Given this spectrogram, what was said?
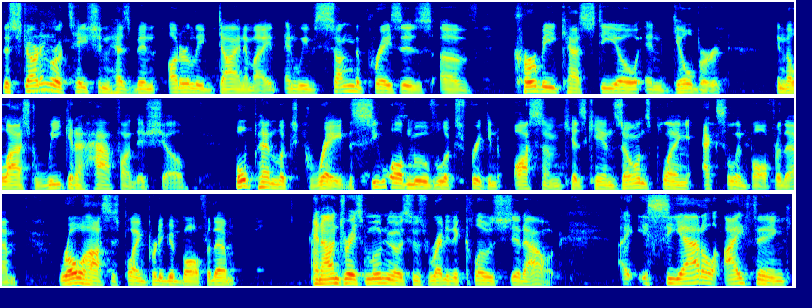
the starting rotation has been utterly dynamite, and we've sung the praises of Kirby, Castillo, and Gilbert in the last week and a half on this show. Bullpen looks great. The Sewald move looks freaking awesome because Canzone's playing excellent ball for them. Rojas is playing pretty good ball for them. And Andres Munoz, who's ready to close shit out. I, Seattle, I think,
